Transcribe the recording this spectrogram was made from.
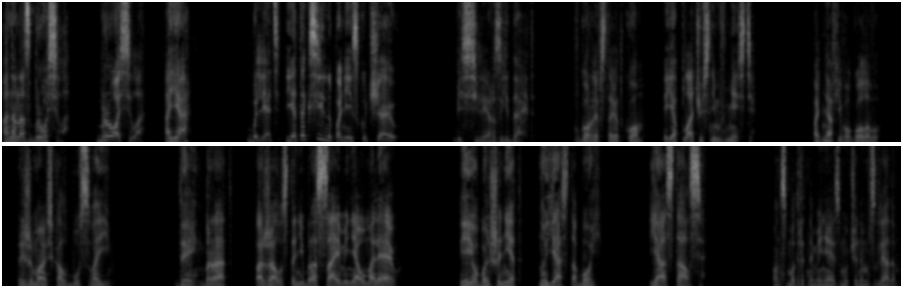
Она нас бросила. Бросила. А я... Блять, я так сильно по ней скучаю. Бессилие разъедает. В горле встает ком, и я плачу с ним вместе. Подняв его голову, прижимаюсь к колбу своим. «Дэйн, брат, пожалуйста, не бросай меня, умоляю. Ее больше нет, но я с тобой. Я остался». Он смотрит на меня измученным взглядом.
